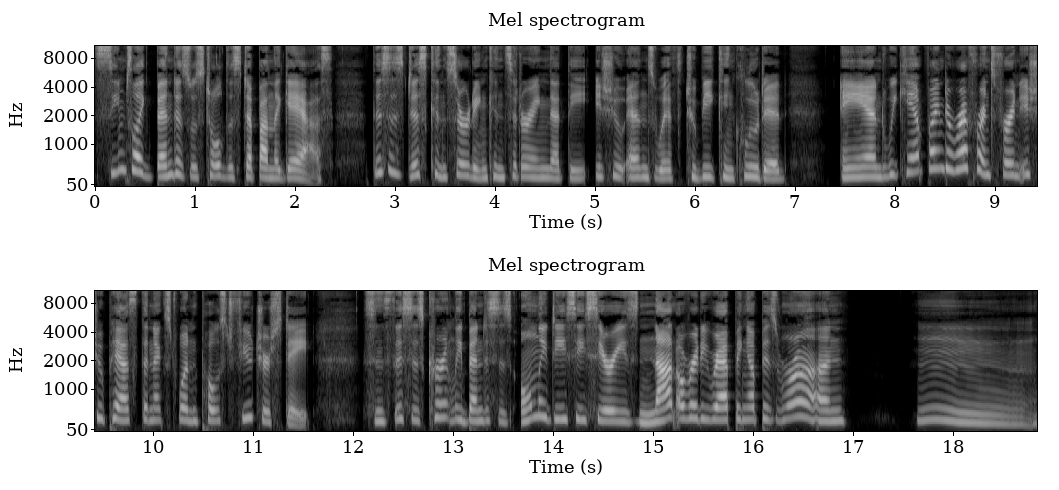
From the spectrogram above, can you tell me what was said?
seems like Bendis was told to step on the gas. This is disconcerting considering that the issue ends with to be concluded, and we can't find a reference for an issue past the next one post future state. Since this is currently Bendis' only DC series not already wrapping up his run. Hmm.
